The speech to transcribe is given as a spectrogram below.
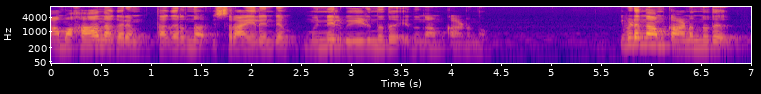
ആ മഹാനഗരം തകർന്ന് ഇസ്രായേലിന്റെ മുന്നിൽ വീഴുന്നത് എന്ന് നാം കാണുന്നു. ഇവിടെ നാം കാണുന്നത്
